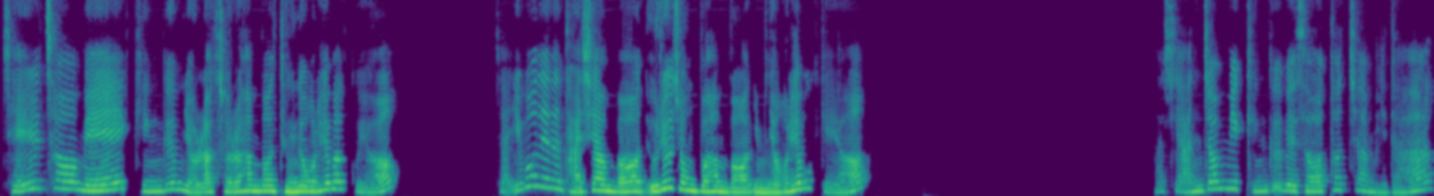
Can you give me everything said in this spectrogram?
제일 처음에 긴급 연락처를 한번 등록을 해봤고요. 자, 이번에는 다시 한번 의료정보 한번 입력을 해볼게요. 다시 안전 및 긴급에서 터치합니다.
